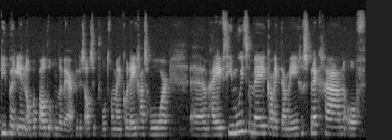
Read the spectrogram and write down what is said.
dieper in op bepaalde onderwerpen. Dus als ik bijvoorbeeld van mijn collega's hoor, um, hij heeft hier moeite mee, kan ik daarmee in gesprek gaan? Of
